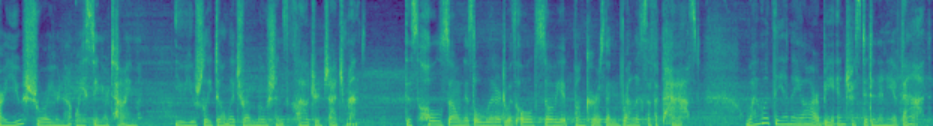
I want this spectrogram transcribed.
are you sure you're not wasting your time? You usually don't let your emotions cloud your judgment. This whole zone is littered with old Soviet bunkers and relics of the past. Why would the NAR be interested in any of that?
